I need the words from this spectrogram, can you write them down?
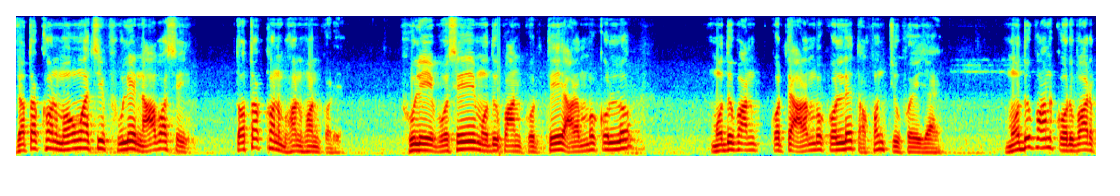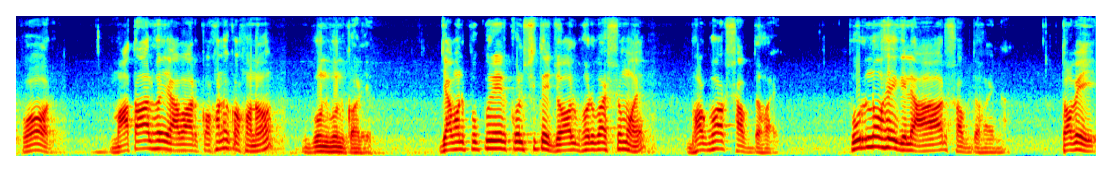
যতক্ষণ মৌমাছি ফুলে না বসে ততক্ষণ ভন ভন করে। ফুলে বসে মধুপান করতে আরম্ভ করল। মধুপান করতে আরম্ভ করলে তখন চুপ হয়ে যায়। মধুপান করবার পর মাতাল হয়ে আবার কখনো কখনো গুনগুন করে। যেমন পুকুরের কলসিতে জল ভরবার সময় ভকভক শব্দ হয়। পূর্ণ হয়ে গেলে আর শব্দ হয় না। তবে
